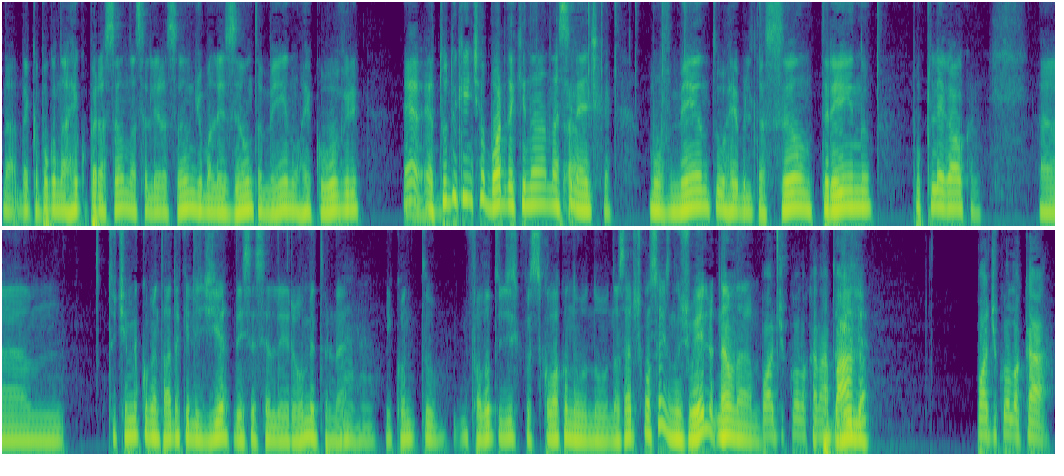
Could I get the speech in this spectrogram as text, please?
Na, daqui a pouco na recuperação, na aceleração de uma lesão também, no recovery, é, é tudo que a gente aborda aqui na, na é. cinética. Movimento, reabilitação, treino. Pô, que legal, cara. Um, tu tinha me comentado aquele dia desse acelerômetro, né? Uhum. E quando tu falou, tu disse que você coloca no, no, nas articulações, no joelho? Não, na. Pode colocar na, na barra. Pode colocar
